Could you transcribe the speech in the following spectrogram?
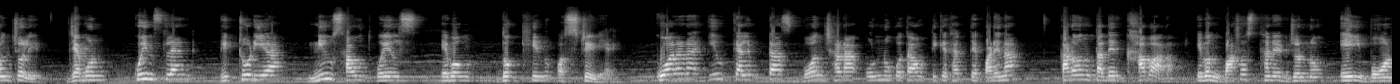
অঞ্চলে যেমন Queensland, Victoria, New South Wales এবং দক্ষিণ অস্ট্রেলিয়ায়। কোয়ালারা ইউক্যালিপটাস বন ছাড়া অন্য কোথাও টিকে থাকতে পারে না, কারণ তাদের খাবার এবং বাসস্থানের জন্য এই বন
